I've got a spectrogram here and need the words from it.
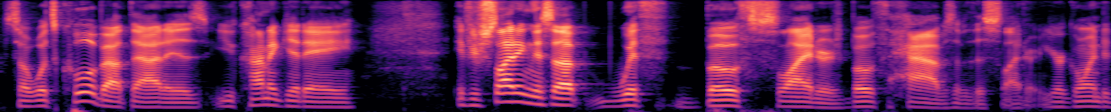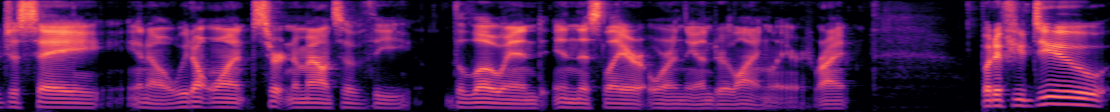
So what's cool about that is you kind of get a if you're sliding this up with both sliders, both halves of this slider, you're going to just say, you know, we don't want certain amounts of the, the low end in this layer or in the underlying layer, right? But if you do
